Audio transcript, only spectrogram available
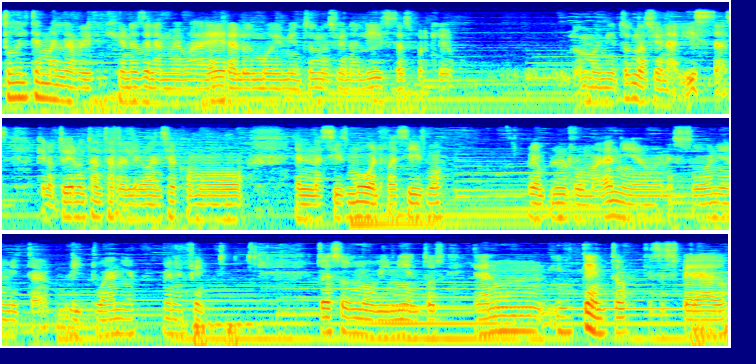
todo el tema de las religiones de la nueva era, los movimientos nacionalistas, porque los movimientos nacionalistas que no tuvieron tanta relevancia como el nazismo o el fascismo, por ejemplo en Rumania o en Estonia, en Lituania, bueno, en fin todos esos movimientos eran un intento desesperado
